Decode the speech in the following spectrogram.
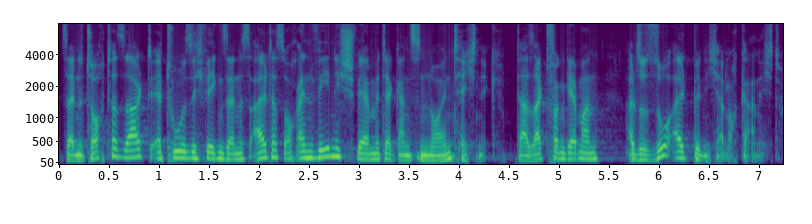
Seine Tochter sagt, er tue sich wegen seines Alters auch ein wenig schwer mit der ganzen neuen Technik. Da sagt von Gemmern, also so alt bin ich ja noch gar nicht.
